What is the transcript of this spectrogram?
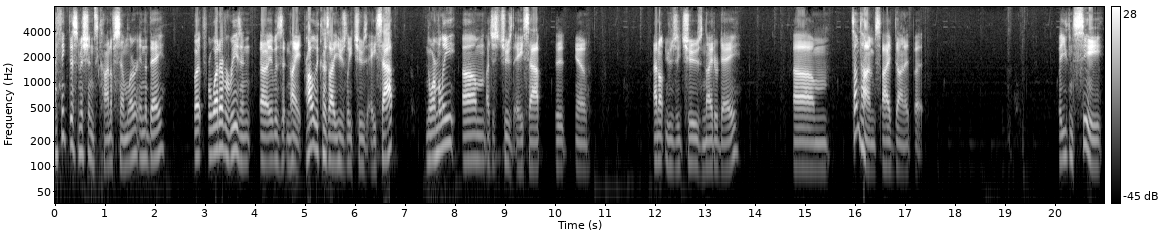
I think this mission's kind of similar in the day, but for whatever reason, uh, it was at night. Probably because I usually choose ASAP. Normally, um, I just choose ASAP. You know, I don't usually choose night or day. Um, sometimes I've done it, but but you can see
